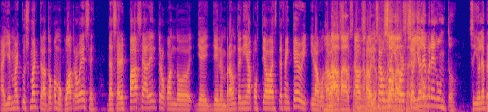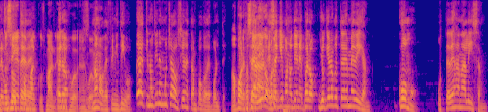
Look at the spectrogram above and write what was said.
ayer Marcus Smart trató como cuatro veces de hacer el pase adentro cuando Jalen Brown tenía posteado a Stephen Curry y la botaba Mandaba yo, so, le pregunto, si yo le pregunto sigues a ustedes. con Marcus Smart en el juego- en el juego. No, no, definitivo. Es que no tiene muchas opciones tampoco deporte. No, por eso o sea, te digo, ese pero- equipo no tiene. Pero yo quiero que ustedes me digan cómo ustedes analizan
